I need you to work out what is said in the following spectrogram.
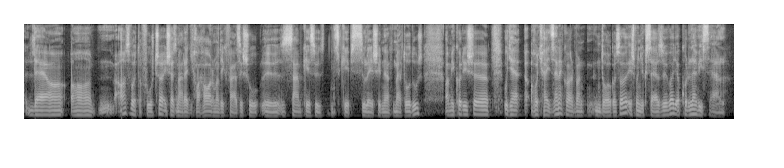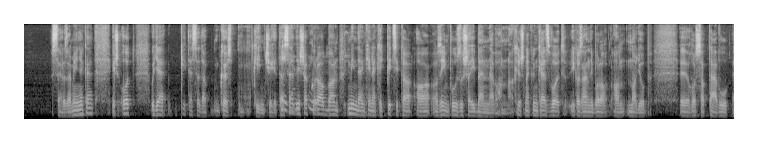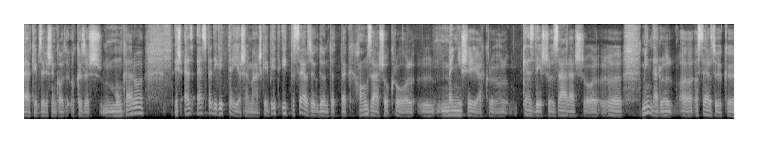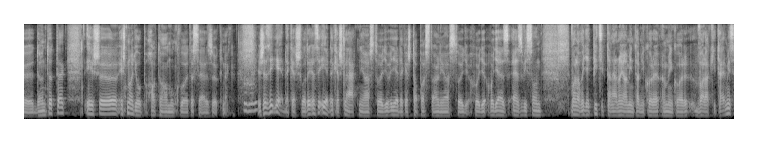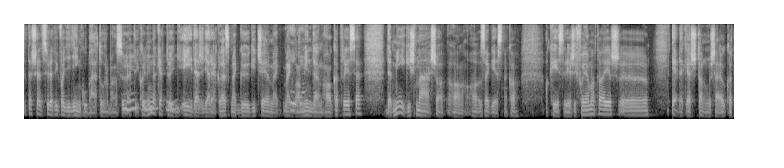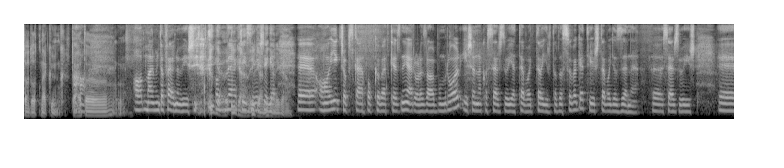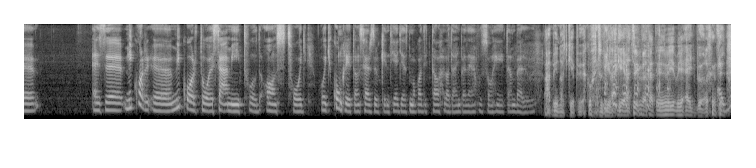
de a, a, az volt a furcsa, és ez már egy harmadik fázisú számkészülési metódus, amikor is, ugye, hogyha egy zenekarban dolgozol, és mondjuk szerző vagy, akkor leviszel szerzeményeket, és ott ugye kiteszed a közkincsét, teszed, Igen, és akkor igen. abban mindenkinek egy picit a, a, az impulzusai benne vannak, és nekünk ez volt igazándiból a, a nagyobb, hosszabb távú elképzelésünk a, a közös munkáról, és ez, ez pedig egy teljesen másképp. Itt, itt a szerzők döntöttek hangzásokról, mennyiségekről, kezdésről, zárásról, mindenről a, a szerzők döntöttek, és, és nagyobb hatalmuk volt a szerzőknek. Uh-huh. És ez egy érdekes volt, ez érdekes látni azt, hogy, hogy érdekes tapasztalni azt, hogy, hogy, hogy ez, ez viszont valahogy egy picit talán olyan, mint amikor, amikor valaki természetesen születik, vagy egy inkubátorban születik, uh-huh. hogy mind a kettő egy édes gyerek lesz, meg gőgicsél, meg, meg van Igen. minden alkatrésze, de mégis más a, a, az egésznek a, a készülési folyamata, és ö, érdekes tanulságokat adott nekünk. Tehát ö, A, mármint a felnövésének Igen, a igen, igen, igen, Eh, A Jégcsap Ska fog következni erről az albumról, és ennek a szerzője te vagy, te írtad a szöveget, és te vagy a zene szerző is. Ez mikor, mikortól számítod azt, hogy, hogy konkrétan szerzőként jegyezd magad itt a Ladány Bene 27-en belül? Hát mi nagyképűek voltunk világ életünkben, tehát mi, mi egyből. Egyből?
